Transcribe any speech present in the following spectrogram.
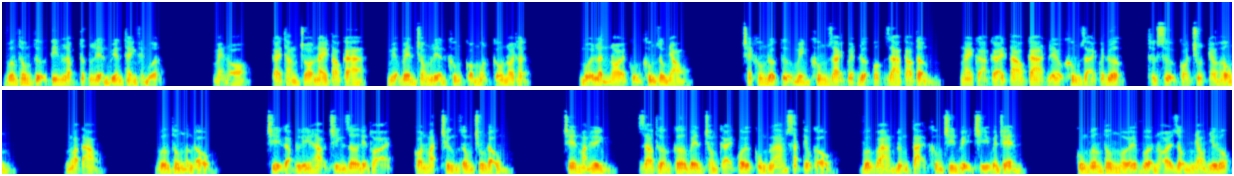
Vương thông tự tin lập tức liền biến thành phiên muộn. Mẹ nó, cái thằng chó này tao ca, miệng bên trong liền không có một câu nói thật. Mỗi lần nói cũng không giống nhau c h ắ c không được tự mình không giải quyết được quốc gia cao tầng, ngay cả cái tao ca đều không giải quyết được, thực sự có chút kéo hông. Ngoa tạo. Vương thông ngẩng đầu. Chỉ gặp lý hạo chính giơ điện thoại, con mắt chừng giống trung đồng. Trên màn hình, giao thưởng cơ bên trong cái cuối cùng làm sắc tiểu cầu, vững vàng đứng tại không chín vị trí bên trên. Cùng vương thông mới vừa nói giống nhau như lúc.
